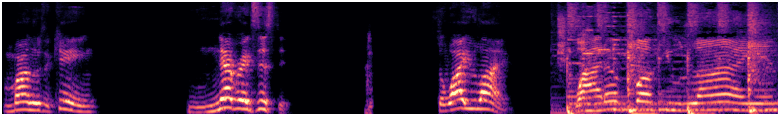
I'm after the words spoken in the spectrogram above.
Martin Luther King never existed. So why are you lying? Why the fuck you lying?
